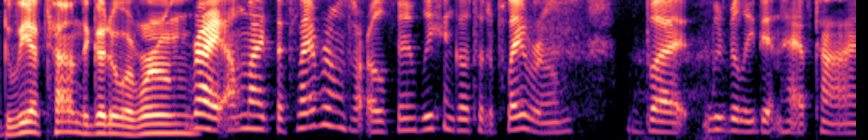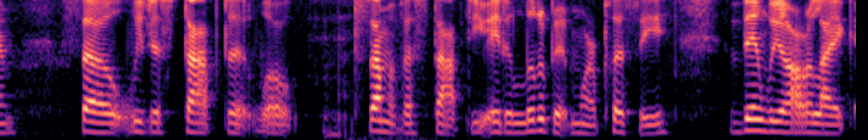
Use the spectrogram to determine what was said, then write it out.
do we have time to go to a room? Right. I'm like, the playrooms are open. We can go to the playrooms, but we really didn't have time. So we just stopped. At, well, some of us stopped. You ate a little bit more pussy. Then we all were like,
